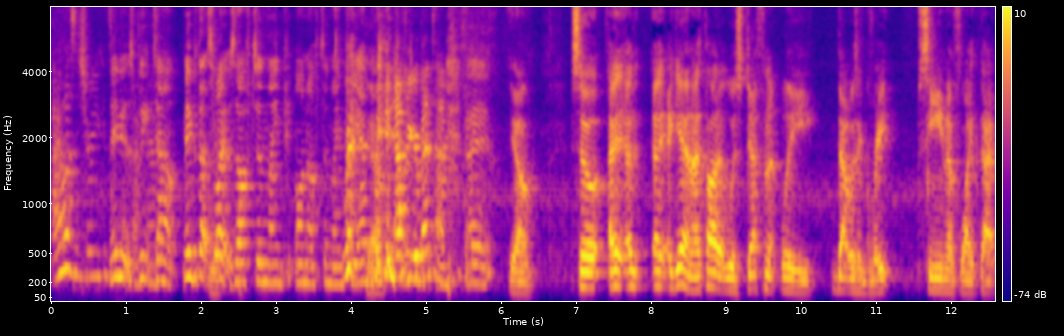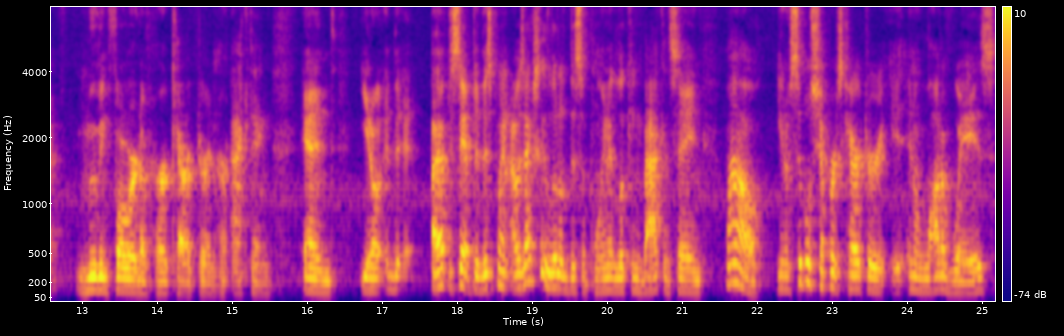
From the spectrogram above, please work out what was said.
I wasn't sure you could. Maybe it was bleeped then. out. Maybe that's why it was after nine p- on after nine p.m. Yeah. right after your bedtime. Right. Yeah. So I, I, I again I thought it was definitely that was a great scene of like that moving forward of her character and her acting, and you know I have to say up to this point I was actually a little disappointed looking back and saying, wow, you know Cybill Shepherd's character in a lot of ways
